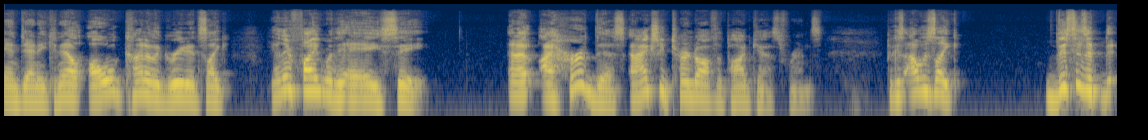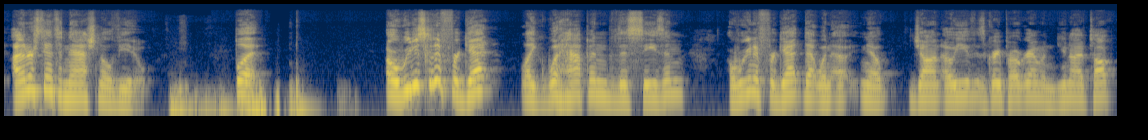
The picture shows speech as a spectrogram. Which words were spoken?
and Danny Kanell all kind of agreed it's like, yeah, they're fighting with the AAC. And I, I heard this and I actually turned off the podcast, friends, because I was like, this is a I understand it's a national view, but are we just going to forget like what happened this season? Are we going to forget that when uh, you know John OU is a great program and you and I have talked,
